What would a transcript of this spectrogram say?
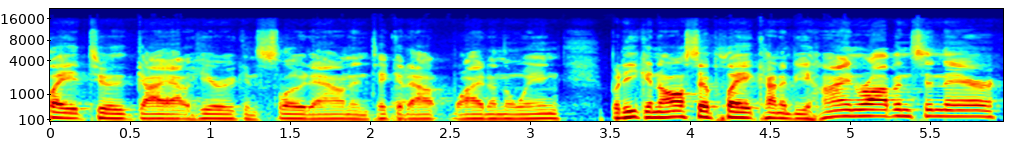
play it to a guy out here who can slow down and take it out wide on the wing. But he can also play it kind of behind Robinson there.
